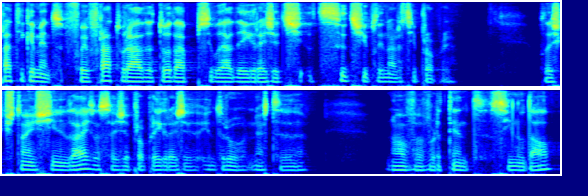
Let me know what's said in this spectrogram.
praticamente foi fraturada toda a possibilidade da Igreja de, se disciplinar a si própria pelas questões sinodais, ou seja, a própria Igreja entrou nesta nova vertente sinodal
